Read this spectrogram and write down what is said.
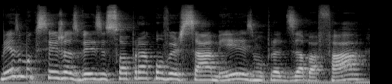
mesmo que seja às vezes só para conversar mesmo, para desabafar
